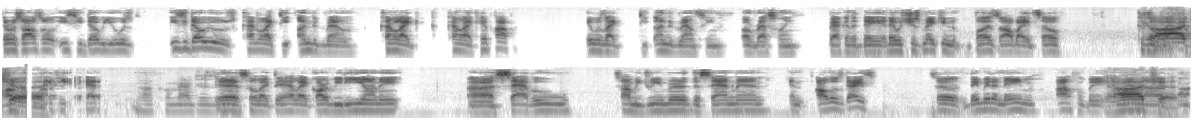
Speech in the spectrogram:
there was also ECW. It was ECW was kind of like the underground, kind of like kind of like hip hop. It was like the underground scene of wrestling back in the day, and it was just making buzz all by itself. 'Cause of, like, Gotcha. hardcore matches had. Yeah, so like they had like RVD on it, uh, Sabu, Tommy Dreamer, The Sandman, and all those guys. So they made a name off of it. And Gotcha. then, uh,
